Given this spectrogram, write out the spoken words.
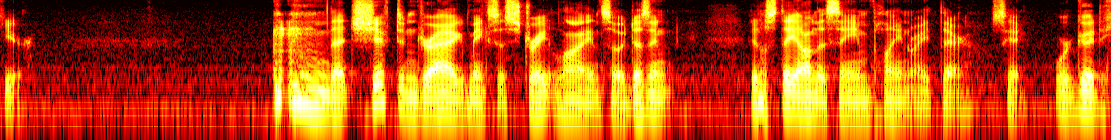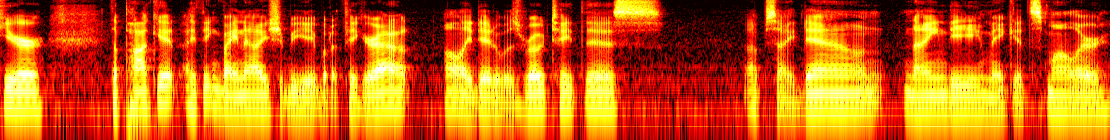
here. that shift and drag makes a straight line so it doesn't, it'll stay on the same plane right there. Okay, we're good here. The pocket, I think by now you should be able to figure out. All I did was rotate this upside down, 90, make it smaller.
